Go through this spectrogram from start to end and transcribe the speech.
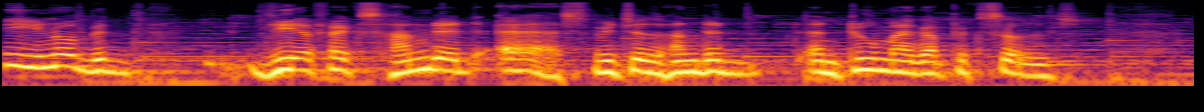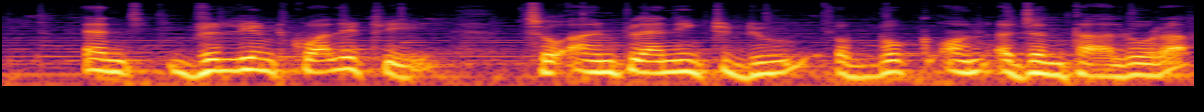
You know, with GFX 100S, which is 102 megapixels and brilliant quality, so I'm planning to do a book on Ajanta Ellora.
